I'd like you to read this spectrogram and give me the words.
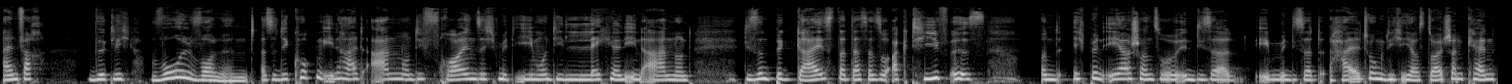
Einfach wirklich wohlwollend. Also die gucken ihn halt an und die freuen sich mit ihm und die lächeln ihn an und die sind begeistert, dass er so aktiv ist. Und ich bin eher schon so in dieser, eben in dieser Haltung, die ich hier aus Deutschland kenne,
